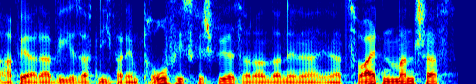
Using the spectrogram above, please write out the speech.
habe ja da, wie gesagt, nicht bei den Profis gespielt, sondern dann in der, in der zweiten Mannschaft.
